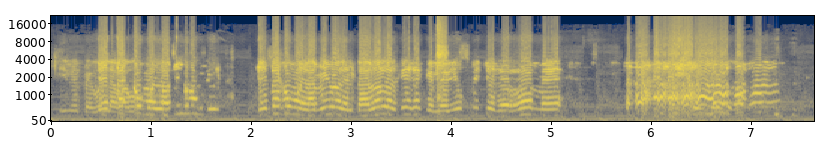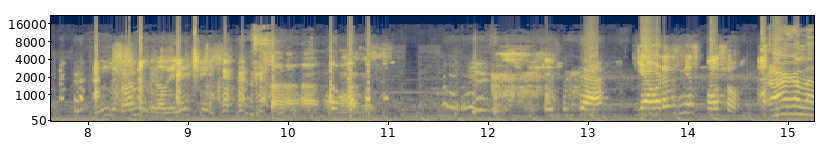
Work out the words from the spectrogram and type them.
Sí, me pegó el lavabo. como el amigo, ya está como el amigo del talón, la vieja que le dio un pinche derrame. Un derrame, pero de leche. Y pues ya. Y ahora es mi esposo. Hágala.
